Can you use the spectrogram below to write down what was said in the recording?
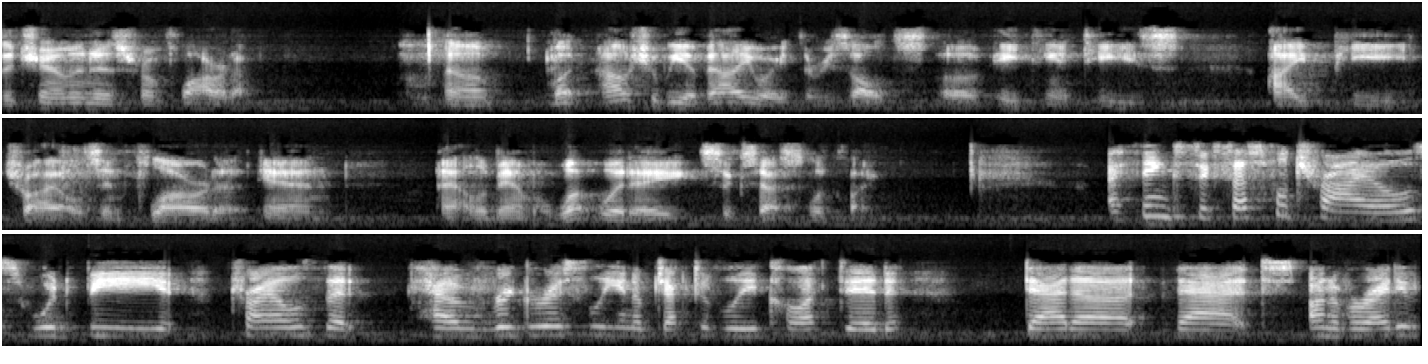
the chairman is from Florida. Uh, but how should we evaluate the results of AT&T's IP trials in Florida and Alabama? What would a success look like? I think successful trials would be trials that have rigorously and objectively collected data that on a variety of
